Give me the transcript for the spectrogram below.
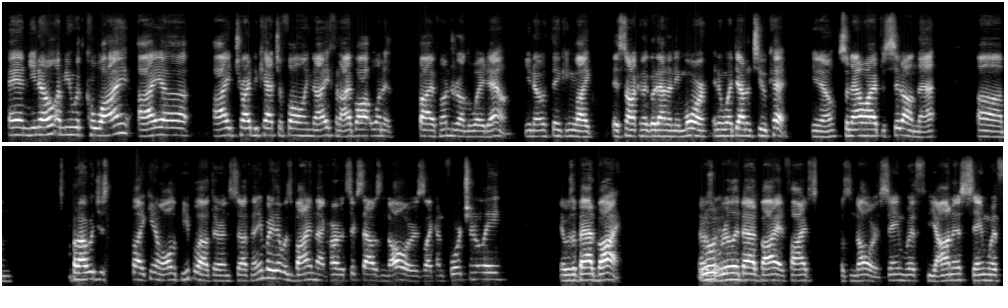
And you know, I mean, with Kawhi, I uh, I tried to catch a falling knife, and I bought one at 500 on the way down. You know, thinking like it's not going to go down anymore, and it went down to 2K. You know, so now I have to sit on that. Um, but I would just like you know all the people out there and stuff. Anybody that was buying that card at six thousand dollars, like unfortunately, it was a bad buy. It was a really bad buy at five thousand dollars. Same with Giannis. Same with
